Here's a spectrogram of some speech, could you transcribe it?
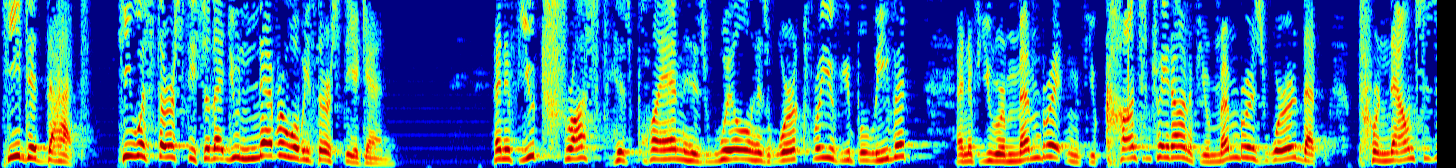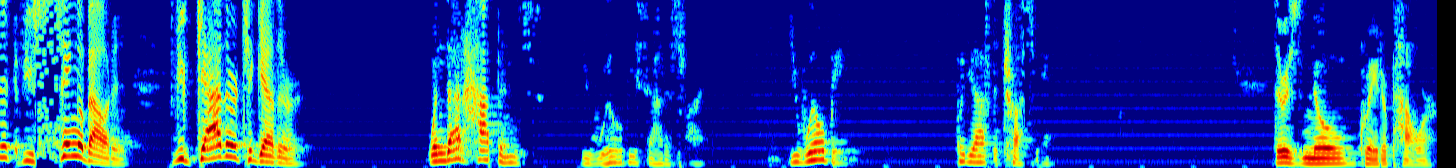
He did that. He was thirsty so that you never will be thirsty again. And if you trust His plan, His will, His work for you, if you believe it, and if you remember it, and if you concentrate on, if you remember His word that pronounces it, if you sing about it, if you gather together, when that happens, you will be satisfied. You will be. But you have to trust me. There is no greater power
